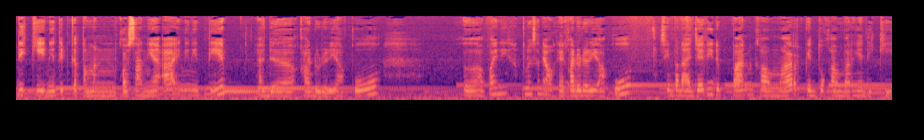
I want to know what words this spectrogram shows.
Diki. Nitip ke temen kosannya ah ini nitip ada kado dari aku. Uh, apa ini tulisannya? Oke kado dari aku. Simpan aja di depan kamar pintu kamarnya Diki.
